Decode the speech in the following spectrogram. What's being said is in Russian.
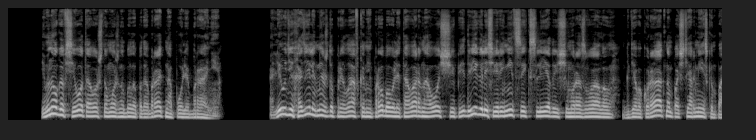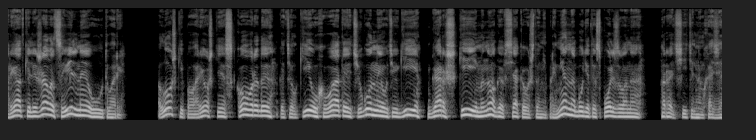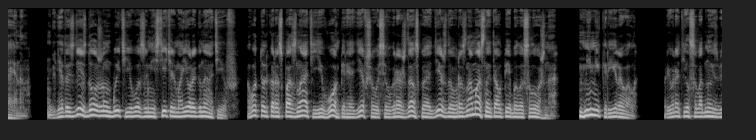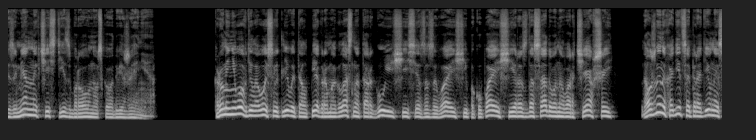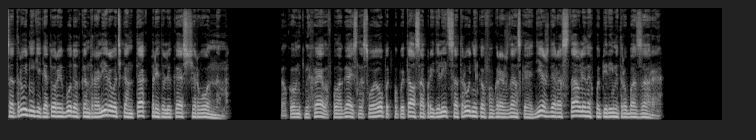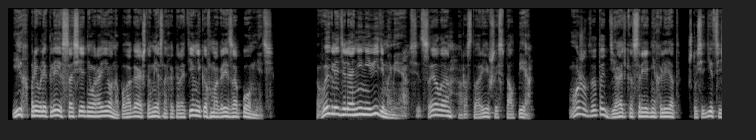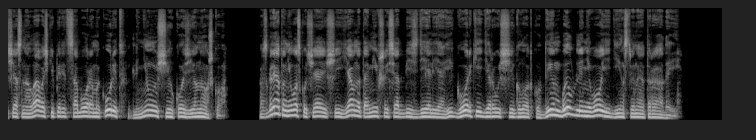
и много всего того, что можно было подобрать на поле брани. Люди ходили между прилавками, пробовали товар на ощупь и двигались вереницей к следующему развалу, где в аккуратном, почти армейском порядке лежала цивильная утварь. Ложки, поварешки, сковороды, котелки, ухваты, чугунные утюги, горшки и много всякого, что непременно будет использовано рачительным хозяином. Где-то здесь должен быть его заместитель майор Игнатьев. Вот только распознать его, переодевшегося в гражданскую одежду, в разномастной толпе было сложно. Мимикрировал. Превратился в одну из безымянных частиц броуновского движения. Кроме него в деловой суетливой толпе громогласно торгующийся, зазывающий, покупающий раздосадованно ворчавший должны находиться оперативные сотрудники, которые будут контролировать контакт притуляка с червонным. Полковник Михайлов, полагаясь на свой опыт, попытался определить сотрудников в гражданской одежде, расставленных по периметру базара. Их привлекли из соседнего района, полагая, что местных оперативников могли запомнить. Выглядели они невидимыми, всецело растворившись в толпе. Может, это дядька средних лет, что сидит сейчас на лавочке перед собором и курит длиннющую козью ножку. Взгляд у него скучающий, явно томившийся от безделья, и горький, дерущий глотку дым был для него единственной отрадой.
